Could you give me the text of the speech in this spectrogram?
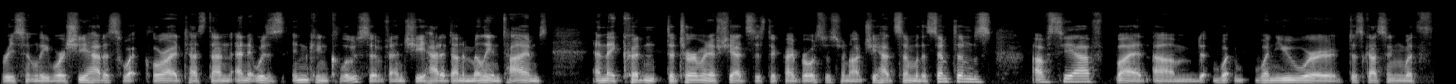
recently where she had a sweat chloride test done and it was inconclusive, and she had it done a million times, and they couldn't determine if she had cystic fibrosis or not. She had some of the symptoms of CF, but um, w- when you were discussing with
